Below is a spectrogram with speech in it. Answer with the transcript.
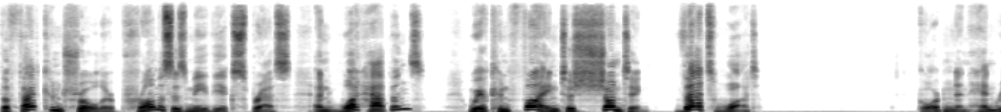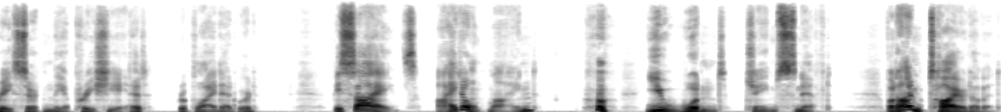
The Fat Controller promises me the express, and what happens? We're confined to shunting. That's what. Gordon and Henry certainly appreciate it, replied Edward. Besides, I don't mind. you wouldn't, James sniffed. But I'm tired of it.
